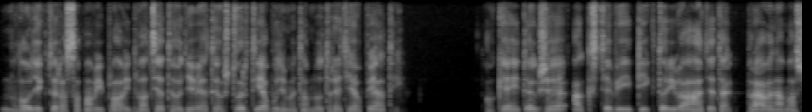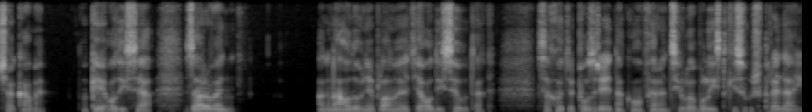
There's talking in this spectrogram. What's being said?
lode, ktorá sa má vyplaviť 29.4. a budeme tam do 3.5. OK, takže ak ste vy tí, ktorí váhate, tak práve na vás čakáme. OK, Odisea. Zároveň, ak náhodou neplánujete Odiseu, tak sa choďte pozrieť na konferenciu, lebo lístky sú už v predaji.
